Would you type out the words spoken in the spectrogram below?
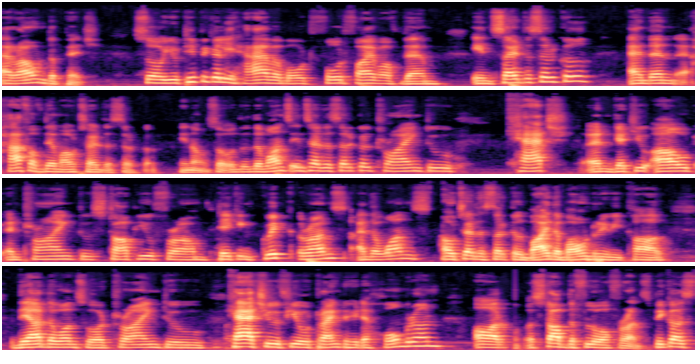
around the pitch. So you typically have about four five of them inside the circle and then half of them outside the circle you know so the, the ones inside the circle trying to catch and get you out and trying to stop you from taking quick runs. And the ones outside the circle by the boundary we call, they are the ones who are trying to catch you if you're trying to hit a home run or stop the flow of runs. Because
